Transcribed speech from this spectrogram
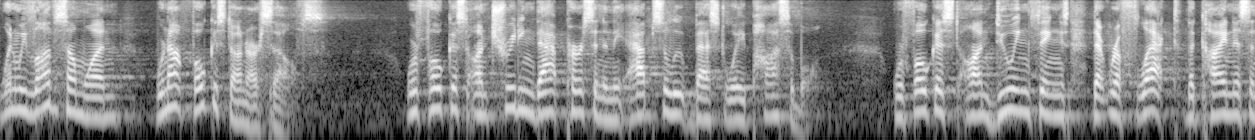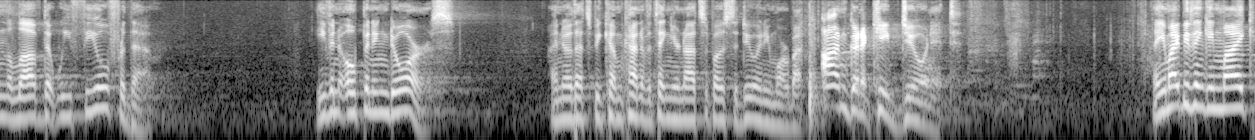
when we love someone, we're not focused on ourselves. We're focused on treating that person in the absolute best way possible. We're focused on doing things that reflect the kindness and the love that we feel for them even opening doors. I know that's become kind of a thing you're not supposed to do anymore, but I'm going to keep doing it. Now, you might be thinking, Mike,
